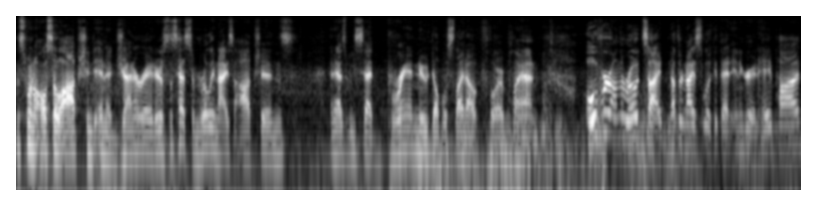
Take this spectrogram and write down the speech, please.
This one also optioned in a generator. So this has some really nice options. And as we said, brand new double slide out floor plan. Over on the roadside, another nice look at that integrated hay pod.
